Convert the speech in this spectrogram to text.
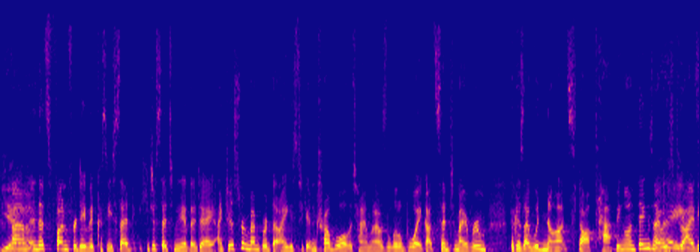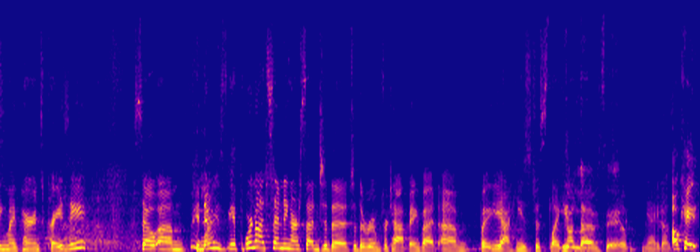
Yeah. Um, and that's fun for David because he said he just said to me the other day, I just remembered that I used to get in trouble all the time when I was a little boy. I Got sent to my room because I would not stop tapping on things. I was driving my parents crazy. So um, we're- he's got the we're not sending our son to the to the room for tapping, but um, but yeah, he's just like He got that- loves it. so, yeah, he does. Okay,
